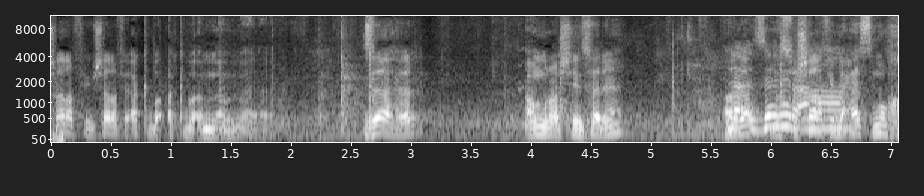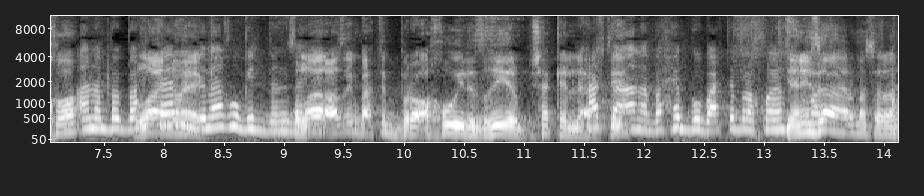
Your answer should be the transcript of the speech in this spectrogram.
وشرفي وشرفي أكبر أكبر م- م- زاهر عمره 20 سنة. لا، زاهر بس وشرفي أنا- بحس مخه. أنا بحترم دماغه جدا زي والله العظيم بعتبره أخوي الصغير بشكل حتى عرفتي أنا بحبه وبعتبره اخويا يعني الصغير. زاهر مثلا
